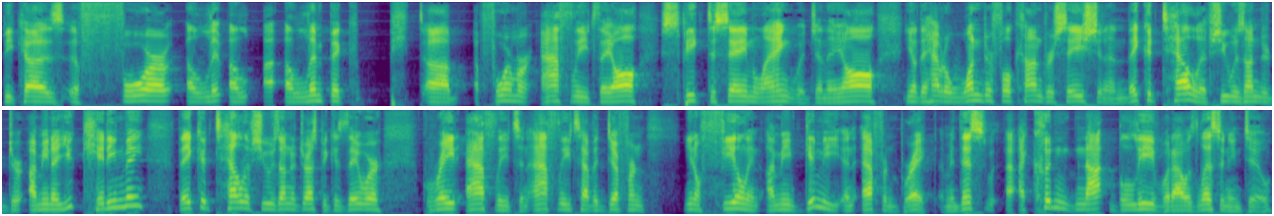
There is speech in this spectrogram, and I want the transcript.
because four Olympic uh, former athletes they all speak the same language and they all you know they have a wonderful conversation and they could tell if she was under i mean are you kidding me? They could tell if she was underdressed because they were great athletes and athletes have a different you know, feeling. I mean, give me an effing break. I mean, this, I couldn't not believe what I was listening to.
